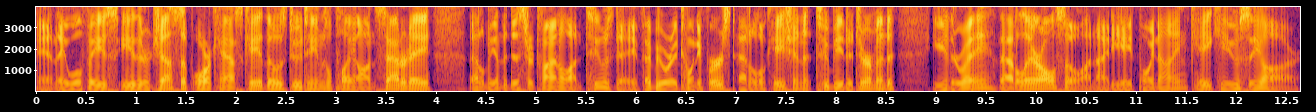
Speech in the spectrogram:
and they will face either Jesup or Cascade. Those two teams will play on Saturday. That'll be in the district final on Tuesday, February 21st, at a location to be determined. Either way, that'll air also on 98.9 KQCR.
